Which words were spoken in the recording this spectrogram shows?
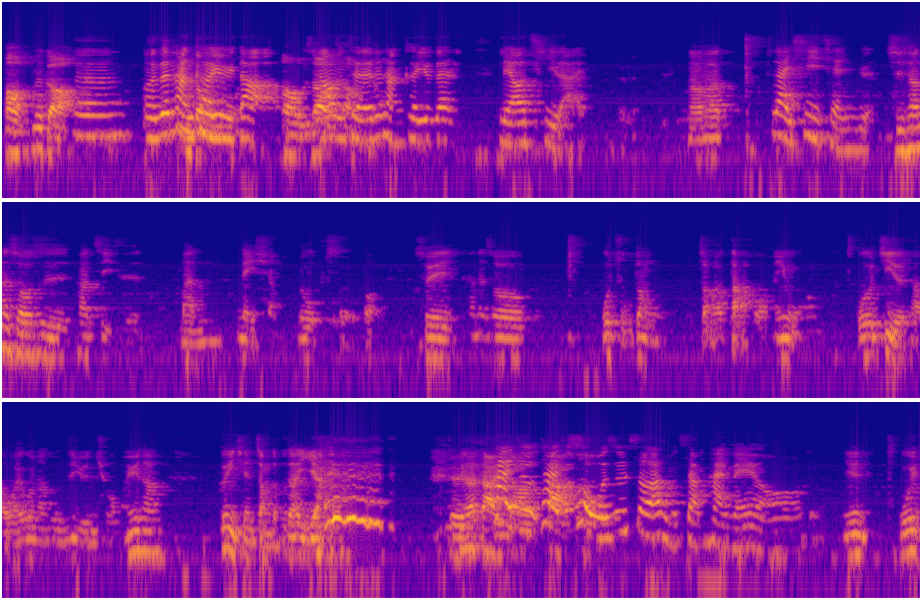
哦，那个哦，嗯，我们在那堂课遇到，哦我知道，然后我们我知道。才在那堂课又在聊起来，然后他赖系前缘，其实他那时候是他自己是蛮内向，如果不熟的话，所以他那时候我主动找他搭话，因为我我记得他，我还问他说你是圆球吗？因为他跟以前长得不太一样，对，他大他也一到大是他也是问我是不是受到什么伤害没有哦？因为我也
